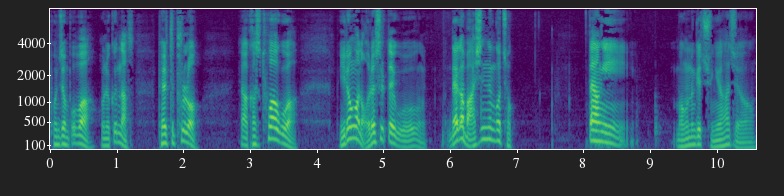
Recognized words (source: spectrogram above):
본전 뽑아. 오늘 끝났어. 벨트 풀러. 야, 가서 토하고 와. 이런 건 어렸을 때고. 내가 맛있는 거 적당히 먹는 게 중요하죠.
